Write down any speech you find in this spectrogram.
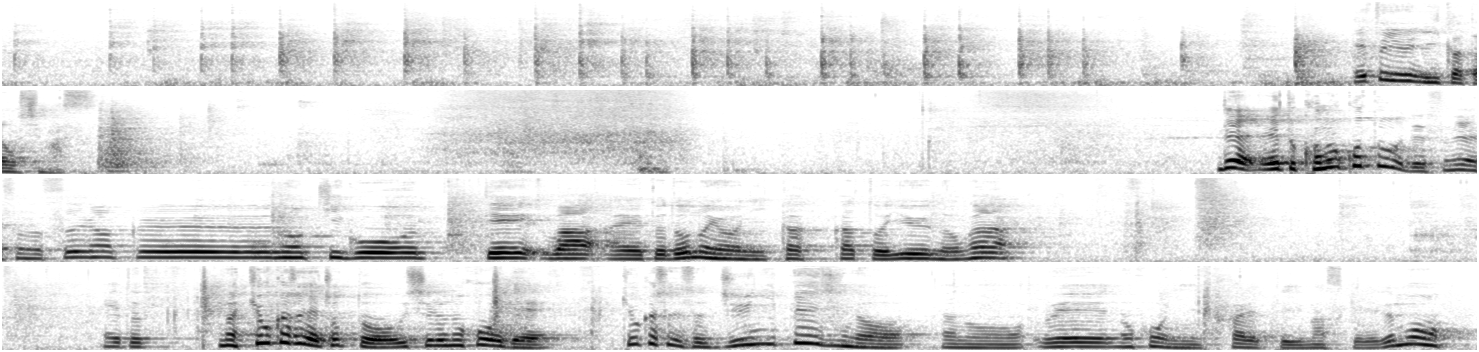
えという言い方をします。で、えー、とこのことをですね、その数学の記号では、えー、とどのように書くかというのが、えーとまあ、教科書でちょっと後ろの方で、教科書ですと12ページのあの上の方に書かれていますけれども、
